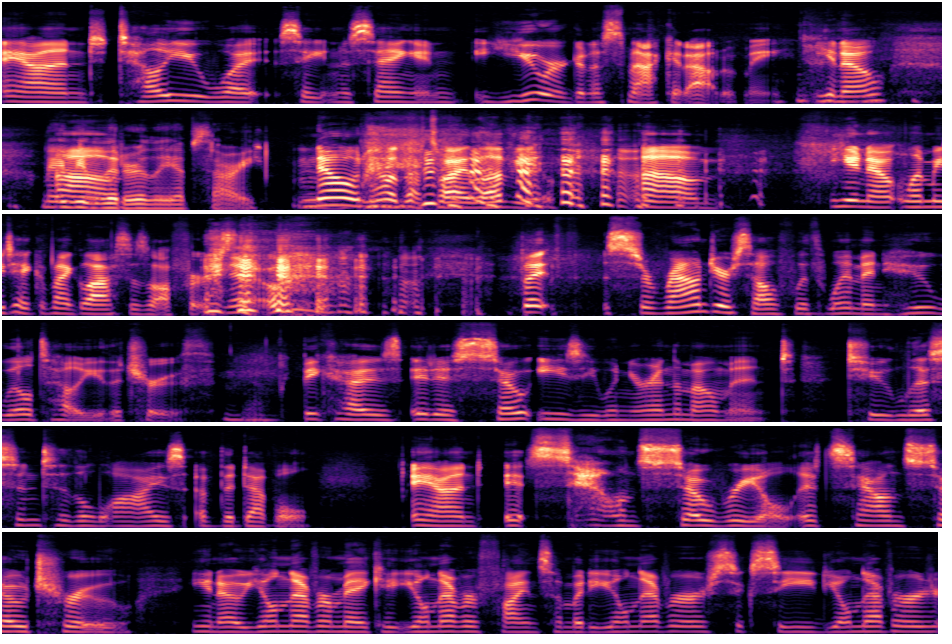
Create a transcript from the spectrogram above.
and tell you what Satan is saying, and you are going to smack it out of me, you know? Maybe Um, literally. I'm sorry. No, no, that's why I love you. Um, you know, let me take my glasses off first. though. but surround yourself with women who will tell you the truth because it is so easy when you're in the moment to listen to the lies of the devil. And it sounds so real. It sounds so true. You know, you'll never make it. You'll never find somebody. You'll never succeed. You'll never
